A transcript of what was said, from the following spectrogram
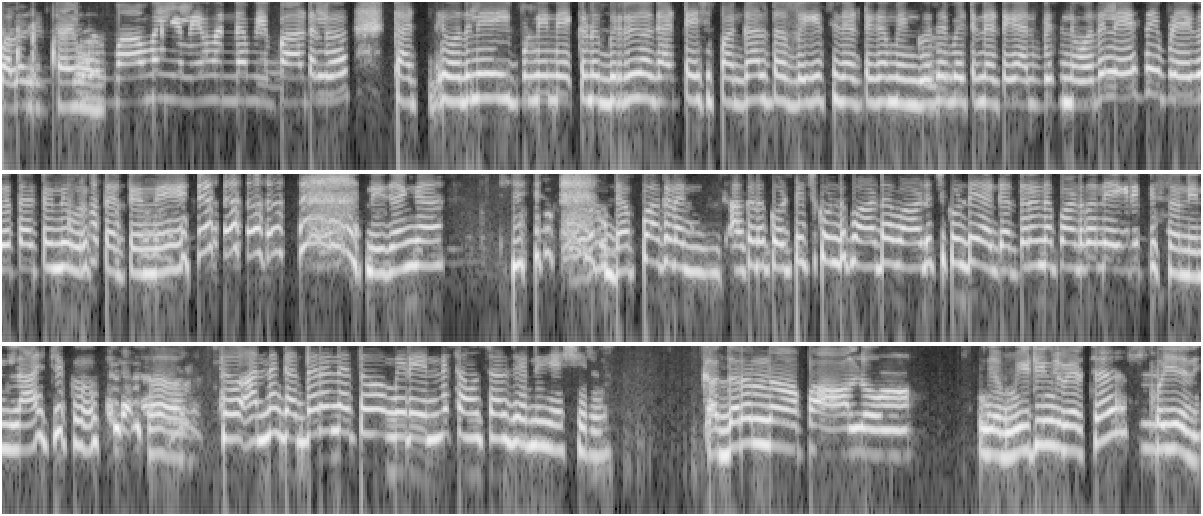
వాడంటే టైం మామయ్య ఏమన్నా మీ పాటలు కట్టి వదిలే. ఇప్పుడు నేను ఎక్కడో బిర్రుగా కట్టేసి పగ్గాలతో బిగించినట్టుగా మేము కూర్చోబెట్టినట్టుగా అనిపిస్తుంది. వదిలేసి ఇప్పుడు ఎగువ తట్టుంది ఉరుకు తట్టుంది. నిజంగా. డప్పు అక్కడ అక్కడ కొట్టించుకుంటూ పాట పాడించుకుంటూ ఆ గద్దరన్న పాటతోనే ఎగిరిపిస్తాం నేను లాస్ట్కు సో అన్న గద్దరన్నతో మీరు ఎన్ని సంవత్సరాలు జర్నీ చేసిర్రు? గద్దరన్న వాళ్ళు మీటింగ్లు పెడితే పోయేది.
